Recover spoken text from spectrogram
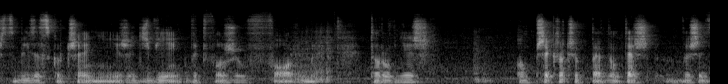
Wszyscy byli zaskoczeni, że dźwięk wytworzył formę. To również on przekroczył pewną też, wyszedł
